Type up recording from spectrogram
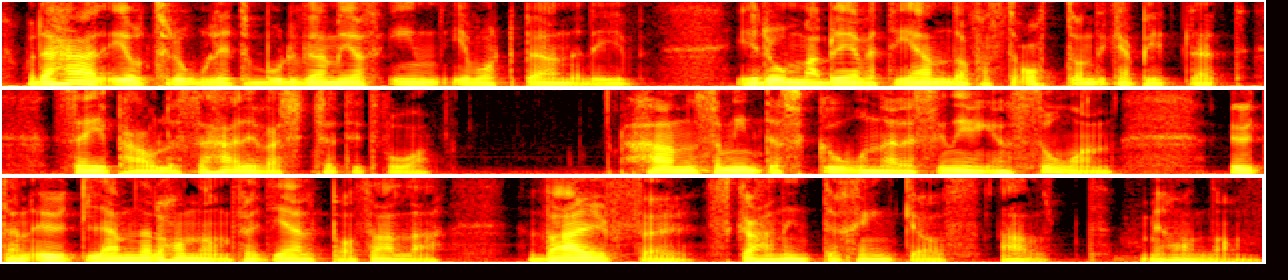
Och Det här är otroligt och borde vi ha med oss in i vårt böneliv. I Romarbrevet igen då, fast det åttonde kapitlet, säger Paulus så här i vers 32. Han som inte skonade sin egen son utan utlämnade honom för att hjälpa oss alla varför ska han inte skänka oss allt med honom?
